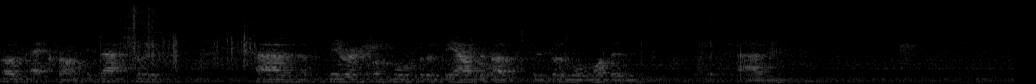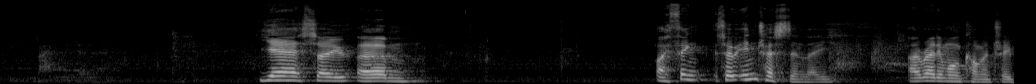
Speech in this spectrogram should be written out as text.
of Ekron, is that sort of um, a mirror of more sort of Beelzebub, the sort of more modern um, language, Yeah, so um, I think, so interestingly, I read in one commentary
